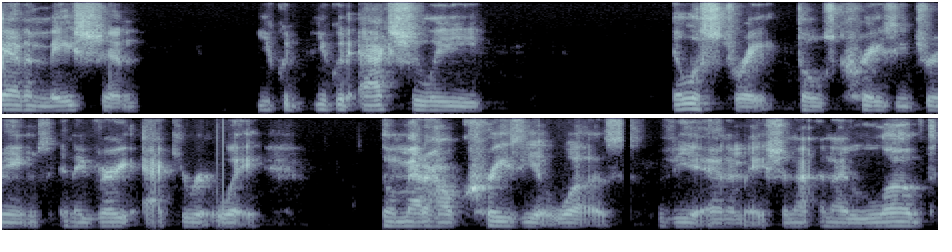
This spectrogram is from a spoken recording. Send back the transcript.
animation, you could you could actually illustrate those crazy dreams in a very accurate way, no matter how crazy it was via animation. And I loved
